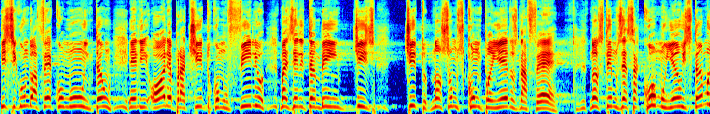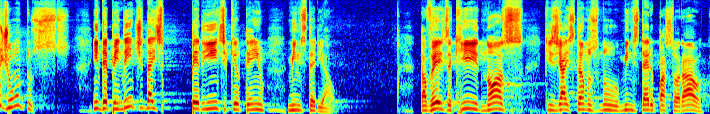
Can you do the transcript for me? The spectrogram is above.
e segundo a fé comum, então ele olha para Tito como filho, mas ele também diz: Tito, nós somos companheiros na fé, nós temos essa comunhão, estamos juntos, independente da experiência que eu tenho ministerial. Talvez aqui nós que já estamos no ministério pastoral,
